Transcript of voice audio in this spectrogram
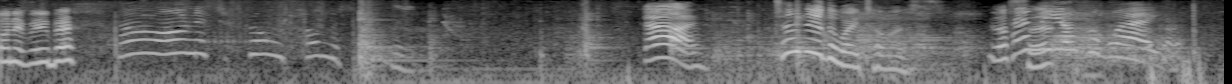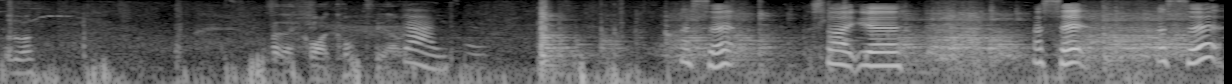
on it, Ruby? No, I wanted to film Thomas. Go. Turn the other way, Thomas. That's Turn it. the other way. Other one. I think they're quite comfy out. Go. That's it. It's like yeah. That's it. That's it.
